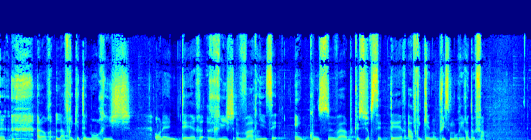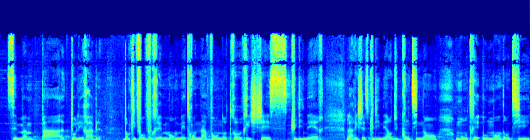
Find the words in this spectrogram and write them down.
Alors l'Afrique est tellement riche. On a une terre riche, variée. C'est inconcevable que sur cette terre africaine, on puisse mourir de faim. C'est même pas tolérable. Donc il faut vraiment mettre en avant notre richesse culinaire, la richesse culinaire du continent, montrer au monde entier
